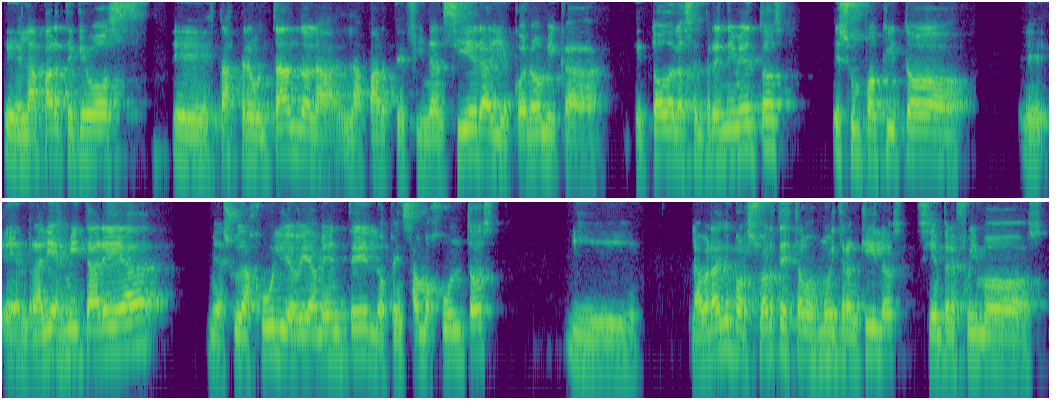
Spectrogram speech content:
Eh, la parte que vos eh, estás preguntando, la, parte financiera y económica de todos los emprendimientos, es un poquito, eh, en realidad es mi tarea, me ayuda Julio, obviamente, lo pensamos juntos y la verdad que por suerte estamos muy tranquilos, siempre fuimos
